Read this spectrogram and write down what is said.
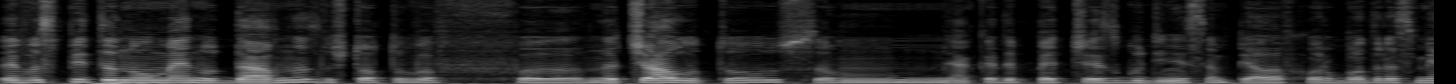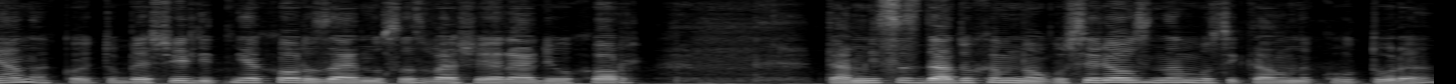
е възпитано у мен отдавна, защото в началото съм някъде 5-6 години съм пяла в хор Бодра смяна, който беше елитния хор, заедно с вашия радиохор. Там ни създадоха много сериозна музикална култура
